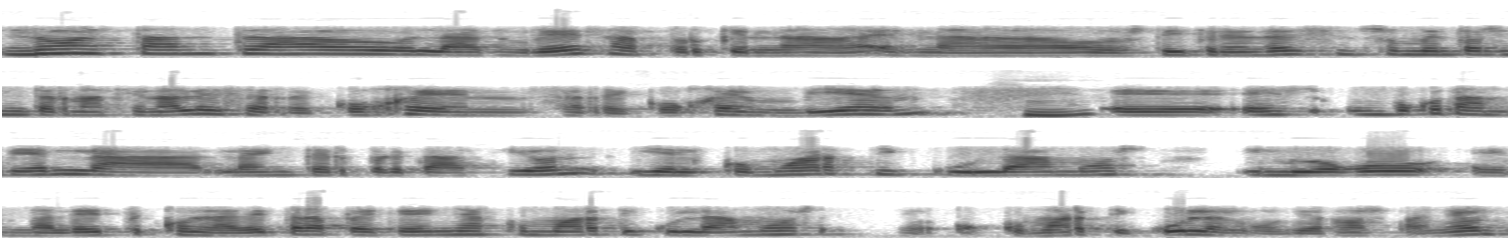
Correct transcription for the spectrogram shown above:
No es tanta la dureza, porque en, los diferentes instrumentos internacionales se recogen, se recogen bien. Eh, es un poco también la, interpretación y el cómo articulamos y luego en la con la letra pequeña cómo articulamos o cómo articula el gobierno español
